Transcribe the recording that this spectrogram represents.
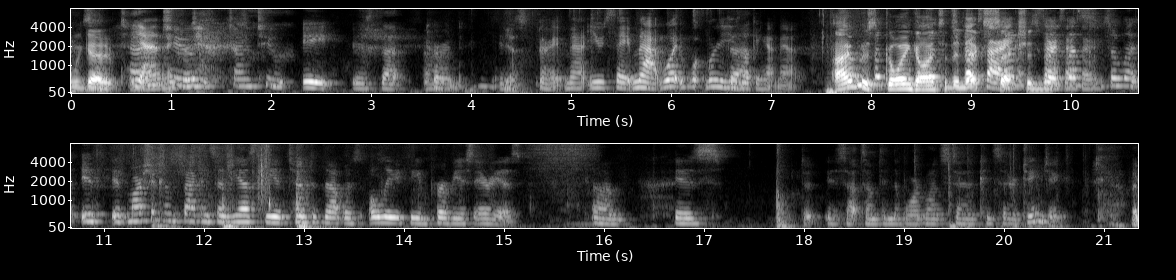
we got it. Yeah, Ten to, include- ten to eight is that, um, Current. is Yes. All right, Matt. You say Matt. What what were you That- looking at, Matt? I was But- going on to the Oh, next sorry. section. Sorry, then. sorry, Let's- sorry. So let, if, if Marcia comes back and says, yes, the intent of that was only the impervious areas, um, is, is that something the board wants to consider changing? I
